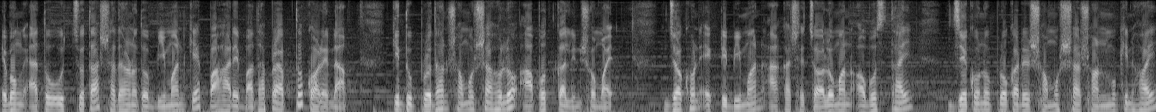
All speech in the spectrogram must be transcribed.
এবং এত উচ্চতা সাধারণত বিমানকে পাহাড়ে বাধাপ্রাপ্ত করে না। কিন্তু প্রধান সমস্যা হলো আপৎকালীন সময়। যখন একটি বিমান আকাশে চলমান অবস্থায় যে কোনো প্রকারের সমস্যার সম্মুখীন হয়,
